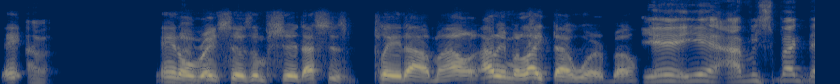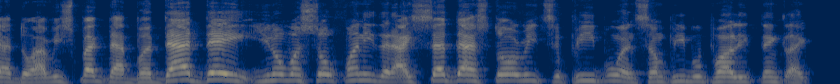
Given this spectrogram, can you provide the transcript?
it, uh, ain't no racism shit. That's just played out, man. I don't, I don't even like that word, bro. Yeah, yeah. I respect that, though. I respect that. But that day, you know what's so funny? That I said that story to people, and some people probably think like,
